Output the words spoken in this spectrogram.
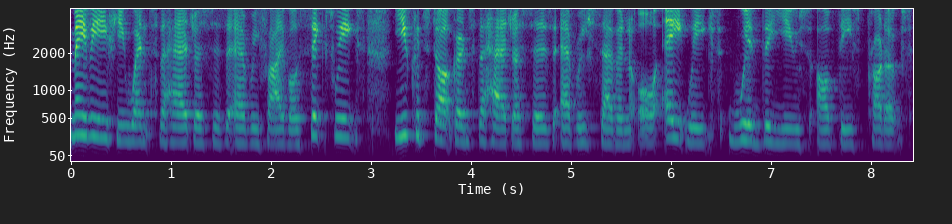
Maybe if you went to the hairdressers every five or six weeks, you could start going to the hairdressers every seven or eight weeks with the use of these products.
